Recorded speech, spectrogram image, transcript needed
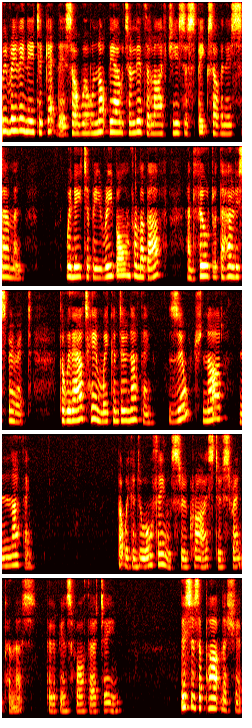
We really need to get this, or we will not be able to live the life Jesus speaks of in his sermon. We need to be reborn from above and filled with the Holy Spirit, for without him we can do nothing. Zilch, nada, nothing. But we can do all things through Christ who strengthens us. Philippians 4:13. This is a partnership.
